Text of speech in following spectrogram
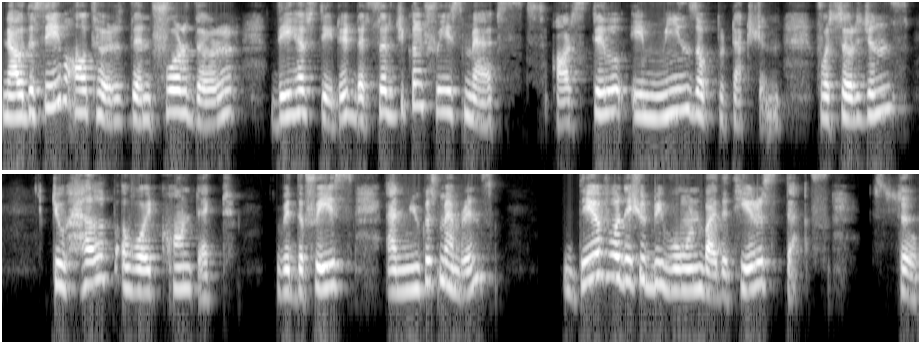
Now, the same authors then further, they have stated that surgical face masks are still a means of protection for surgeons to help avoid contact with the face and mucous membranes. Therefore, they should be worn by the theater staff. So,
